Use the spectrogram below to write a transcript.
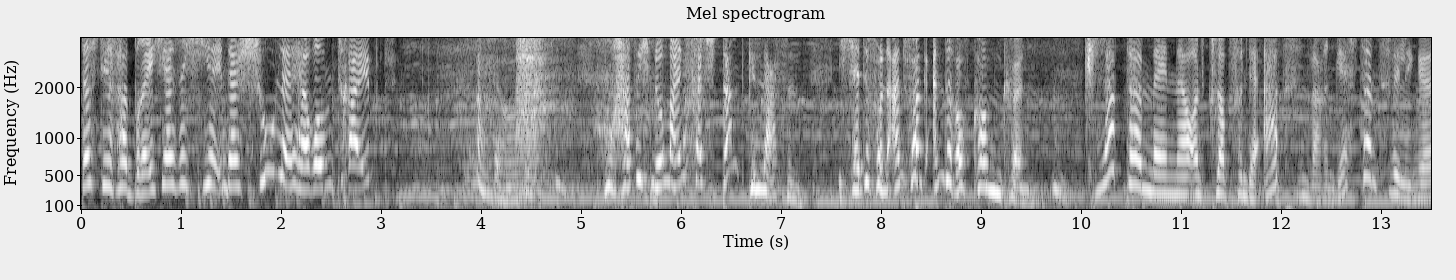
dass der Verbrecher sich hier in der Schule herumtreibt. Wo habe ich nur meinen Verstand gelassen? Ich hätte von Anfang an darauf kommen können. Klappermänner und klopfende Erbsen waren gestern Zwillinge.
